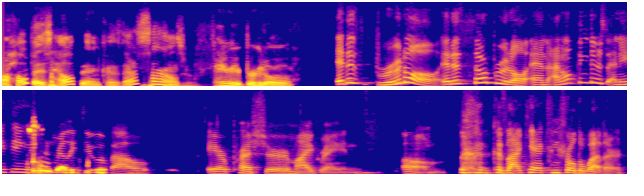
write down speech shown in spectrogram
I hope it's helping because that sounds very brutal. It is brutal. It is so brutal, and I don't think there's anything we can really do about air pressure migraines um because i can't control the weather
